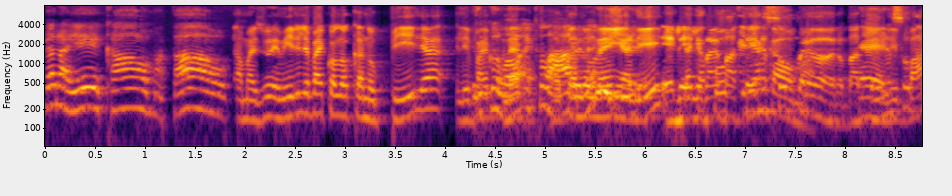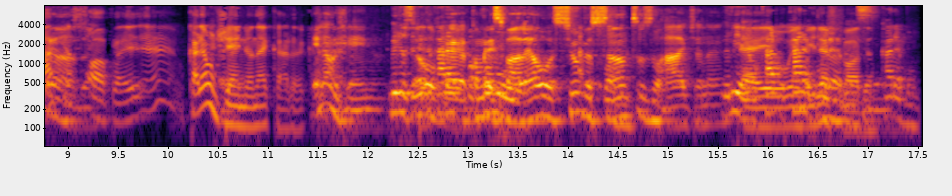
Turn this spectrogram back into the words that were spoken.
pera aí, calma, tal. Não, mas o Emílio ele vai colocando pilha, ele, ele vai coloca, né, é claro, ele lenha ali, ele, ele vai batendo e soprando, batendo é, ele soprando. Bate sopra. É, o cara é um gênio, né, cara? Ele é um gênio. É, o, cara, é, como, como eles falam, é o Silvio Santos do rádio, né? Ele é, o, cara, o, o Emílio é, é foda. O cara é bom.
